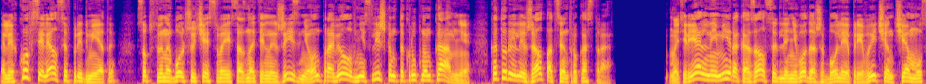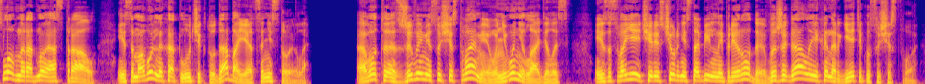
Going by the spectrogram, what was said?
легко вселялся в предметы. Собственно, большую часть своей сознательной жизни он провел в не слишком-то крупном камне, который лежал по центру костра. Материальный мир оказался для него даже более привычен, чем условно родной астрал, и самовольных отлучек туда бояться не стоило. А вот с живыми существами у него не ладилось. Из-за своей чересчур нестабильной природы выжигало их энергетику существо –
